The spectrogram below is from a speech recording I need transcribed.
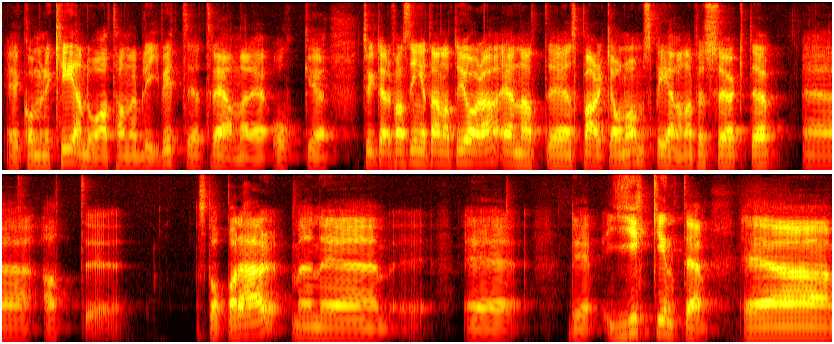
eh, kommunikén då att han hade blivit eh, tränare och eh, tyckte att det fanns inget annat att göra än att eh, sparka honom. Spelarna försökte eh, att stoppa det här, men det gick inte. Eh,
